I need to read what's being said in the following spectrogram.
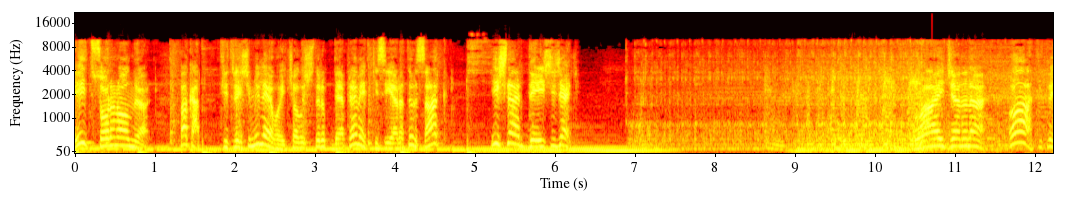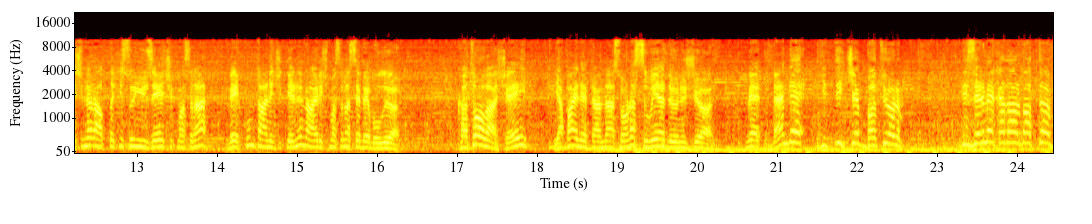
hiç sorun olmuyor. Fakat titreşimli levhayı çalıştırıp deprem etkisi yaratırsak işler değişecek. Vay canına. Ah titreşimler alttaki suyun yüzeye çıkmasına ve kum taneciklerinin ayrışmasına sebep oluyor. Katı olan şey yapay depremden sonra sıvıya dönüşüyor. Ve ben de gittikçe batıyorum. Dizlerime kadar battım.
